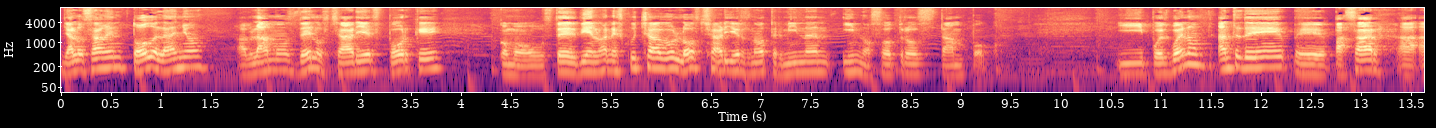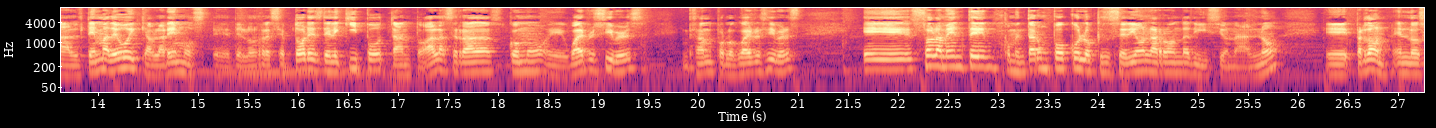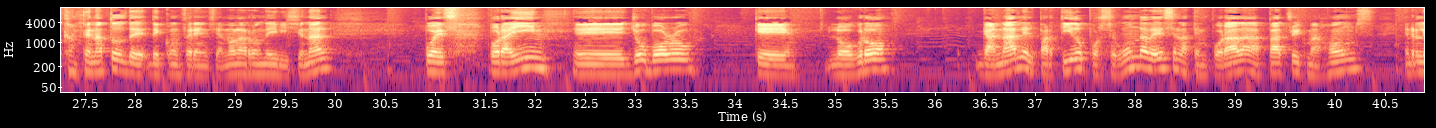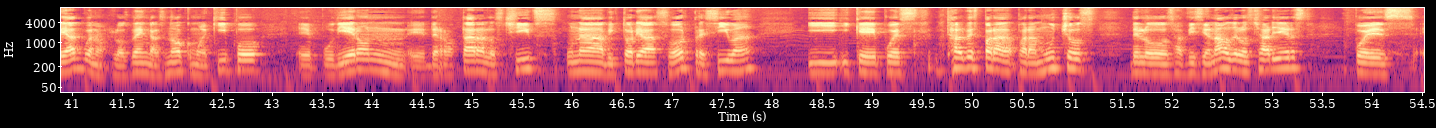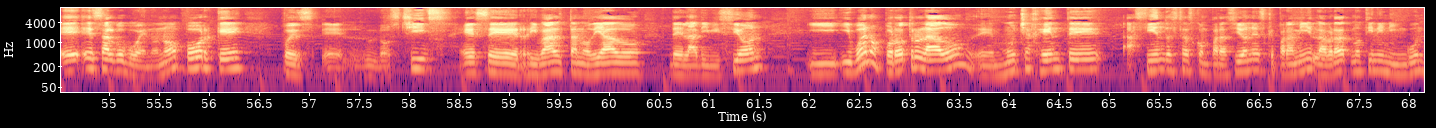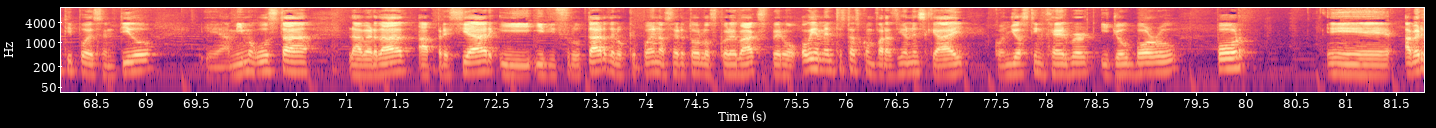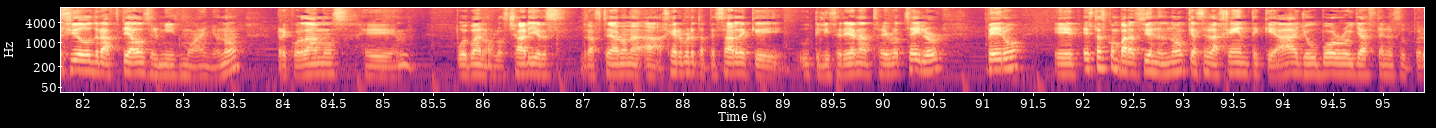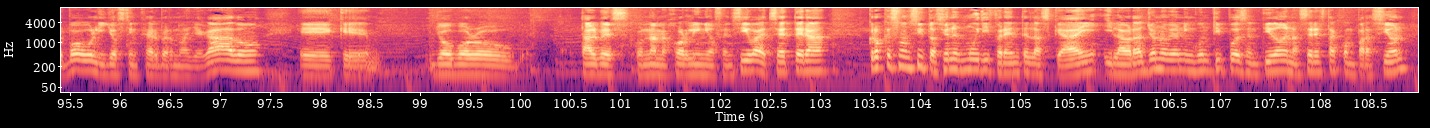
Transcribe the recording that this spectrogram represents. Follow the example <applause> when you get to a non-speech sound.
ya lo saben, todo el año hablamos de los Chargers porque, como ustedes bien lo han escuchado, los Chargers no terminan y nosotros tampoco. Y pues bueno, antes de eh, pasar al tema de hoy, que hablaremos eh, de los receptores del equipo, tanto a las cerradas como wide receivers, empezando por los wide receivers, eh, solamente comentar un poco lo que sucedió en la ronda divisional, ¿no? Eh, perdón, en los <laughs> campeonatos de, conferencia, no la ronda divisional. Pues por ahí eh, Joe Burrow, que logró ganarle el partido por segunda vez en la temporada a Patrick Mahomes. En realidad, bueno, los Bengals, ¿no? Como equipo pudieron derrotar a los Chiefs. Una victoria sorpresiva y, que pues <laughs> tal vez para, para muchos de los aficionados de los Chargers, pues e, es, algo bueno, ¿no? Porque pues eh, los Chiefs, ese rival tan odiado de la división, y, bueno, por otro lado, eh, mucha gente haciendo estas comparaciones que para mí la verdad no tiene ningún tipo de sentido. Eh, a mí me gusta la verdad apreciar y, disfrutar de lo que pueden hacer todos los corebacks, pero obviamente estas comparaciones que hay con Justin Herbert y Joe Burrow por eh, haber sido drafteados el mismo año, ¿no? Recordamos, eh, pues bueno, los Chargers draftearon a, Herbert a pesar de que utilizarían a Tyrod Taylor, pero eh, estas comparaciones, ¿no? Que hace la gente que, ah, Joe Burrow ya está en el Super Bowl y Justin Herbert no ha llegado, que Joe Burrow tal vez con una mejor línea ofensiva, etcétera. Creo que son situaciones muy diferentes las que hay y la verdad yo no veo ningún tipo de sentido en hacer esta comparación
